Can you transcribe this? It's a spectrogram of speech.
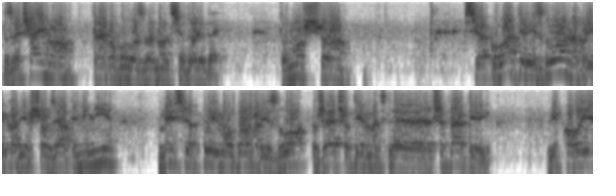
звичайно, треба було звернутися до людей. Тому що святкувати Різдво, наприклад, якщо взяти мені, ми святкуємо вдома Різдво вже 14, е, четвертий рік. Відколи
